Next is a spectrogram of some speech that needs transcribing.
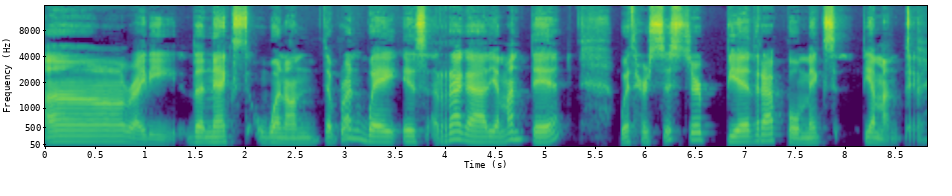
Alrighty. The next one on the runway is Raga Diamante with her sister Piedra Pomex Diamante.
